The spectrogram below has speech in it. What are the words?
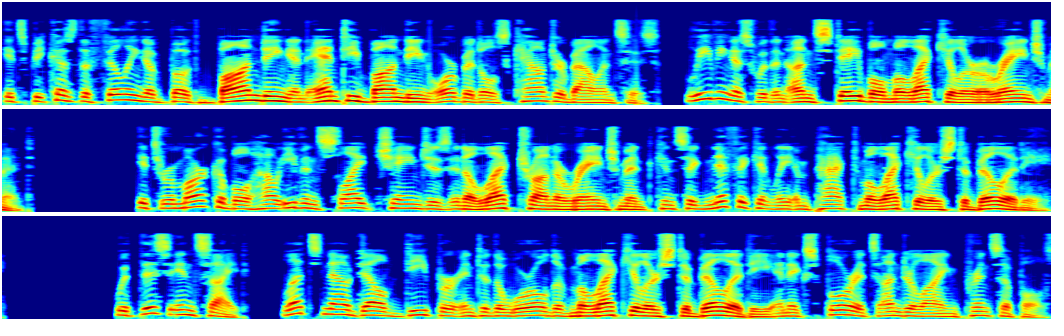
it's because the filling of both bonding and anti-bonding orbitals counterbalances, leaving us with an unstable molecular arrangement. It's remarkable how even slight changes in electron arrangement can significantly impact molecular stability. With this insight, let's now delve deeper into the world of molecular stability and explore its underlying principles.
